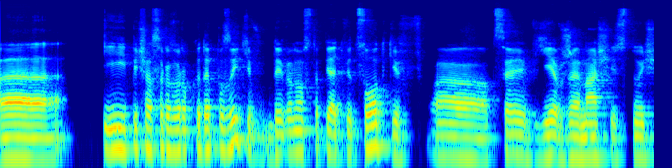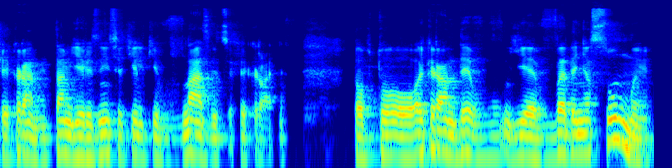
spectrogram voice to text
Е, і під час розробки депозитів 95% е, це є вже наші існуючі екрани. Там є різниця тільки в назві цих екранів. Тобто екран, де є введення суми,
